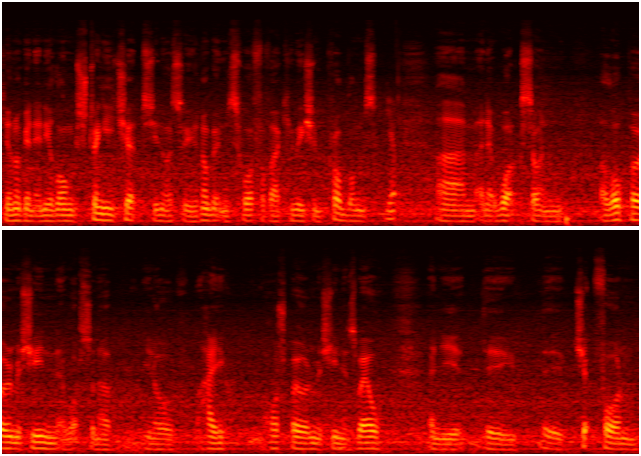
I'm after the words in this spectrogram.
You're not getting any long stringy chips, you know, so you're not getting swarf evacuation problems. Yep. Um, and it works on a low power machine, it works on a, you know, high horsepower machine as well. And you, the, the chip form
